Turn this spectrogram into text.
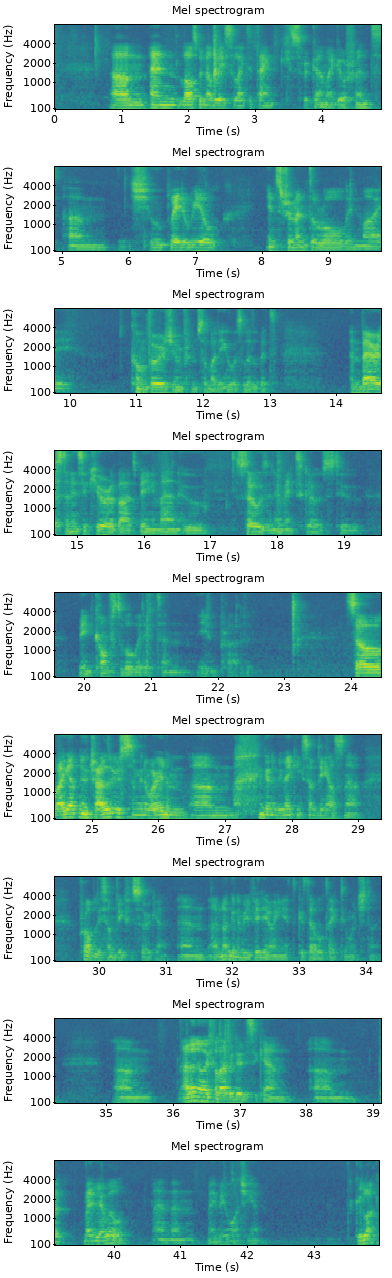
Um, and last but not least I'd like to thank Surka, my girlfriend, um, who played a real instrumental role in my conversion from somebody who was a little bit embarrassed and insecure about being a man who sews and who makes clothes to being comfortable with it and even proud of it. So I got new trousers, I'm gonna wear them, um, I'm gonna be making something else now, probably something for Surka, and I'm not gonna be videoing it because that will take too much time. Um, I don't know if I'll ever do this again, um, but maybe I will, and then maybe you'll watch again. Good luck!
